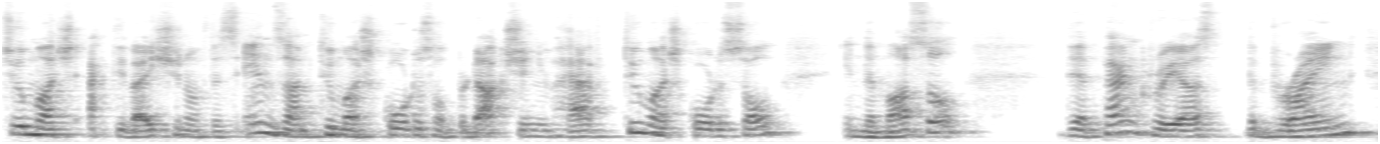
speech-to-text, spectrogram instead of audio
too much activation of this enzyme, too much cortisol production, you have too much cortisol in the muscle, the pancreas, the brain,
